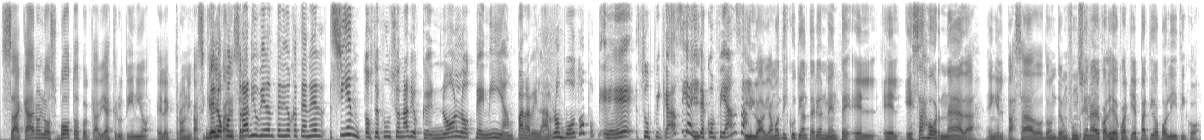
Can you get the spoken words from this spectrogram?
sacaron los votos porque había escrutinio electrónico. Así que de lo parece... contrario, hubieran tenido que tener cientos de funcionarios que no lo tenían para velar los votos porque es suspicacia y, y desconfianza. Y lo habíamos discutido anteriormente, el, el, esa jornada en el pasado donde un funcionario del colegio de cualquier partido político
